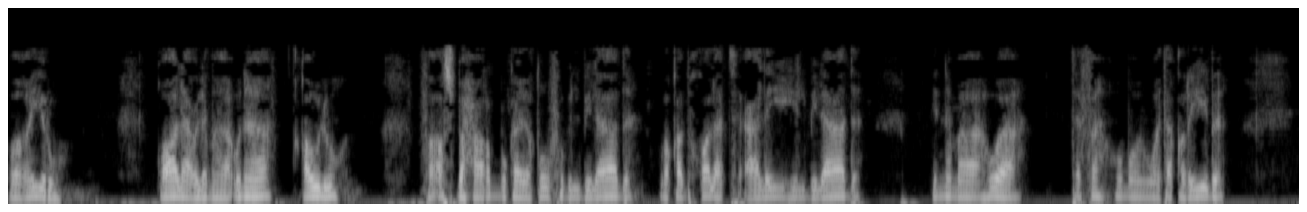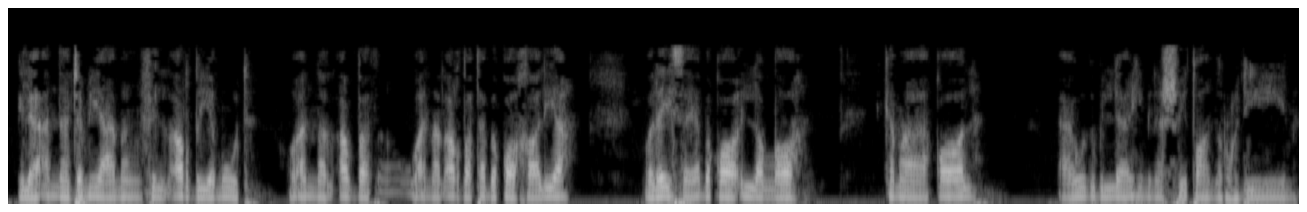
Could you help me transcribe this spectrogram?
وغيره. قال علماؤنا قوله فأصبح ربك يطوف بالبلاد وقد خلت عليه البلاد. إنما هو تفهم وتقريب إلى أن جميع من في الأرض يموت وأن الأرض, وأن الأرض تبقى خالية وليس يبقى إلا الله. كما قال أعوذ بالله من الشيطان الرجيم.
